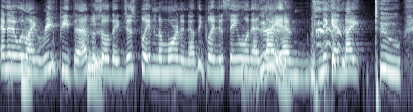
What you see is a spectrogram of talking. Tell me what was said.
And then it would like repeat the episode they just played in the morning. Now they playing the same one at night and Nick at night too.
